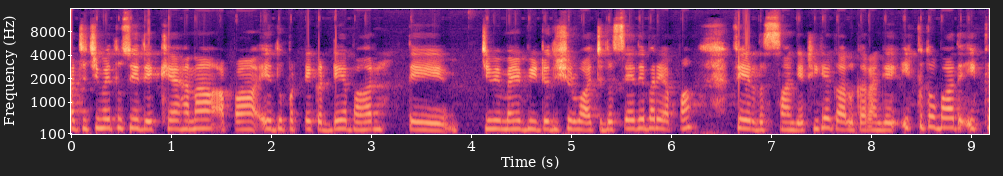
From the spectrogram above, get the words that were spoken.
ਅੱਜ ਜਿਵੇਂ ਤੁਸੀਂ ਦੇਖਿਆ ਹੈ ਨਾ ਆਪਾਂ ਇਹ ਦੁਪੱਟੇ ਕੱਢੇ ਆ ਬਾਹਰ ਤੇ ਜਿਵੇਂ ਮੈਂ ਵੀਡੀਓ ਦੀ ਸ਼ੁਰੂਆਤ ਚ ਦੱਸਿਆ, ਇਹਦੇ ਬਾਰੇ ਆਪਾਂ ਫੇਰ ਦੱਸਾਂਗੇ, ਠੀਕ ਹੈ, ਗੱਲ ਕਰਾਂਗੇ। ਇੱਕ ਤੋਂ ਬਾਅਦ ਇੱਕ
